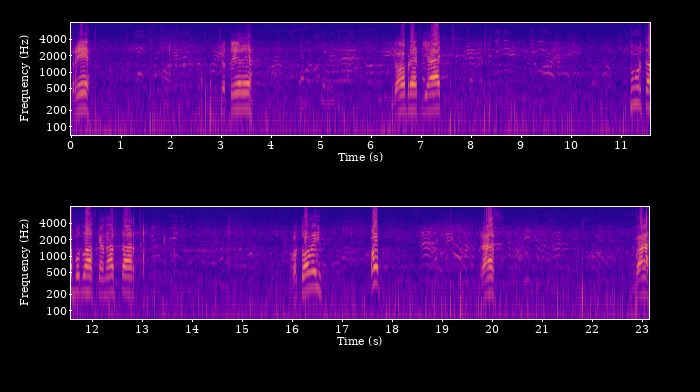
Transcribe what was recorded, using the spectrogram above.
Три. Чотири. Добре, п'ять. Турта, будь ласка, на старт. Готовий? Оп! Раз. Два.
